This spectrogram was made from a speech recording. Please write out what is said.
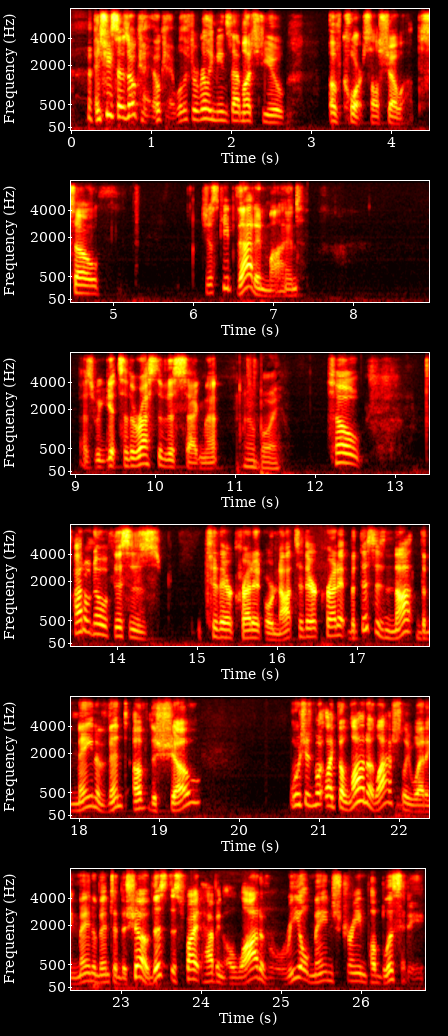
and she says, okay, okay. Well, if it really means that much to you, of course I'll show up. So just keep that in mind as we get to the rest of this segment. oh boy. So I don't know if this is to their credit or not to their credit, but this is not the main event of the show, which is what like the Lana Lashley wedding main evented the show. This, despite having a lot of real mainstream publicity,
